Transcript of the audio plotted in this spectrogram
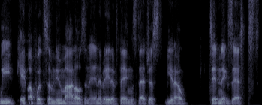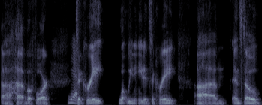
we came up with some new models and innovative things that just you know didn't exist uh, before yeah. to create what we needed to create um, and so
